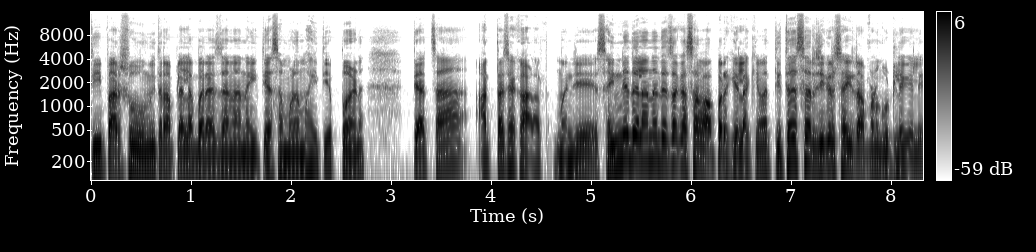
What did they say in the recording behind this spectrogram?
ती पार्श्वभूमी तर आपल्याला बऱ्याच जणांना इतिहासामुळे माहिती आहे. पण त्याचा आत्ताच्या काळात म्हणजे सैन्य दलानं त्याचा कसा वापर केला किंवा तिथं सर्जिकल स्ट्राईक आपण कुठले गेले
